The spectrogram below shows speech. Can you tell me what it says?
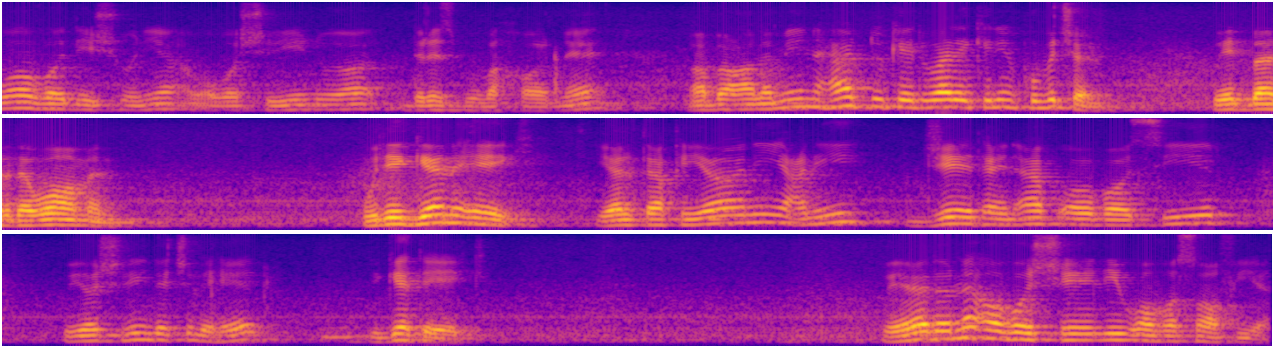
و آوه دیشونیه أو آوه شرین و درست بو بخارنه رب العالمین هر دو کت ولی کرین کو بچن وید بردوامن و دی گن ایک یلتقیانی یعنی جيت هين اف آوه سیر و یا شرین ده چله هید دی گت ایک و یرادا نه آوه شیلی و آوه صافیه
